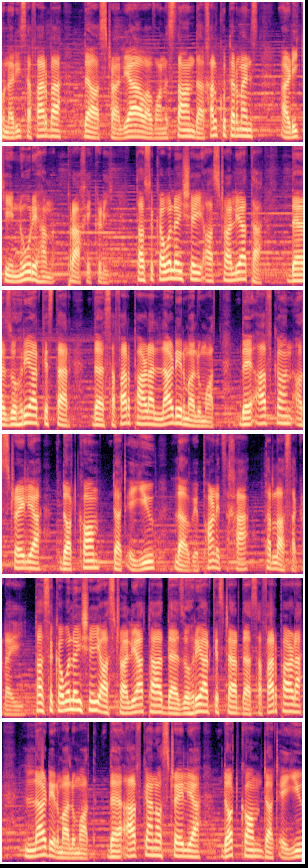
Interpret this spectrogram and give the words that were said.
هنري سفر به د استرالیا او افغانستان د خلکو ترمنځ اړیکې نور هم پراخې کړي تاسو کولای شئ استرالیا ته د زهري ارکستر د سفر په اړه لا ډیر معلومات د afghanaustralia.com.au له ویبپاڼې څخه ترلاسه کړئ تاسو کولی شئ استرالیا ته د زهري ارکستر د سفر په اړه لا ډیر معلومات د afghanaustralia.com.au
